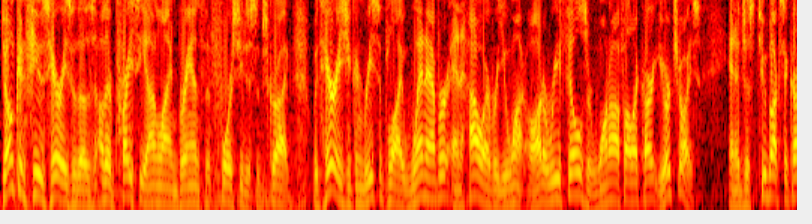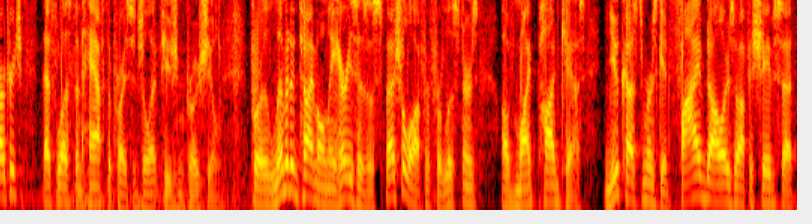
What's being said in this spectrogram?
Don't confuse Harry's with those other pricey online brands that force you to subscribe. With Harry's, you can resupply whenever and however you want. Auto refills or one-off a la carte, your choice. And at just two bucks a cartridge, that's less than half the price of Gillette Fusion Pro Shield. For a limited time only, Harry's has a special offer for listeners of my podcast. New customers get $5 off a shave set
